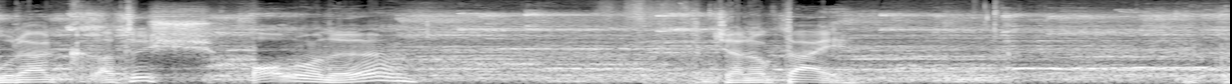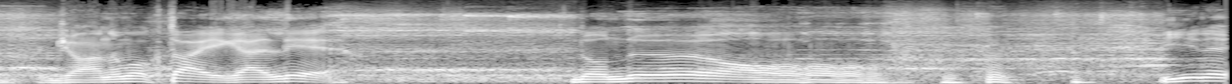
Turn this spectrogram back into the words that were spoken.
Burak atış olmadı. Can Oktay. Canım Oktay geldi. Dondu. Oh. yine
